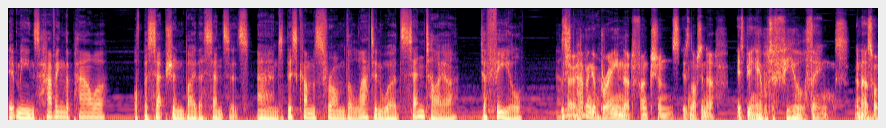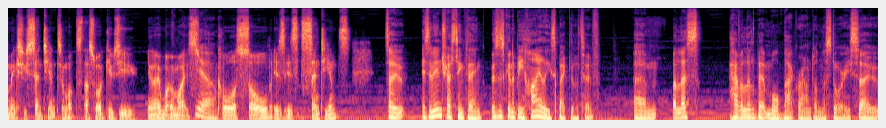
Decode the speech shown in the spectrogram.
it means having the power of perception by the senses. And this comes from the Latin word sentire, to feel. Which- so having a brain that functions is not enough. It's being able to feel things, and that's Mm. what makes you sentient. And what's that's what gives you, you know, what we might Yeah. call a soul is is sentience. So it's an interesting thing. This is going to be highly speculative. Um, but let's have a little bit more background on the story. So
